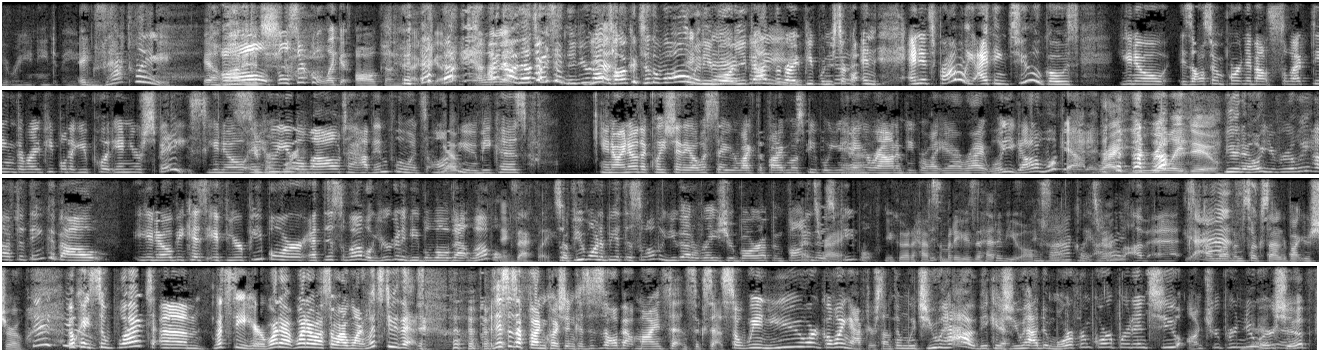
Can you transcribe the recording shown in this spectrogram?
get where you need to be. Exactly. It all it. full circle, like it all comes back together. I, I, know it. that's what I said. Then you're Yes. not talking to the wall anymore. You got the right people in your You circle, and and it's probably I think too goes. You know, is also important about selecting the right people that you put in your space. You know, and Super who you allow to have influence on Yep. you because. You know, I know the cliche. They always say you're like the five most people you hang around, and people are like, "Yeah, right." Well, you got to look at it, Right. You really do. you know, you really have to think about, you know, because if your people are at this level, you're going to be below that level. Exactly. So if you want to be at this level, you got to raise your bar up and find That's those right. people. You got to have somebody who's ahead of you all the time. That's I right. love it. I love. It. I'm so excited about your show. Thank you. Okay, so what? Um, let's see here. What? What else do I want? Let's do this. this is a fun question because this is all about mindset and success. So when you are going after something, which you have because Yeah. you had to morph from corporate into entrepreneurship,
